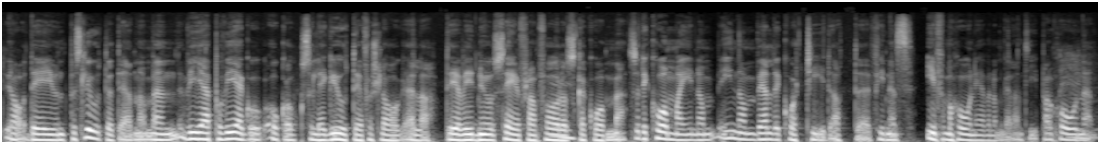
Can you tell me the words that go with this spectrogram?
ja, det är ju inte beslutet ännu, men vi är på väg att och också lägga ut det förslag, eller det vi nu ser framför mm. oss ska komma. Så det kommer inom, inom väldigt kort tid att uh, finnas information även om garantipensionen. Mm.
